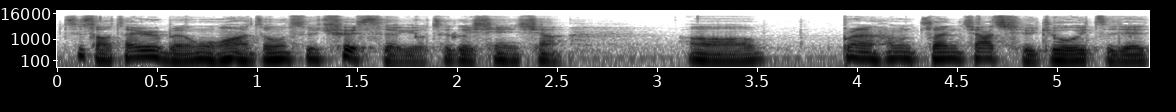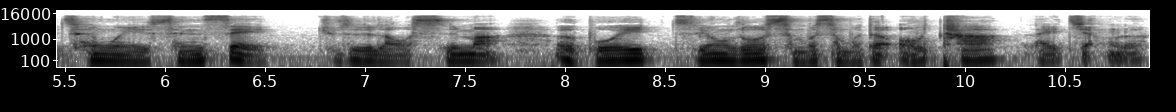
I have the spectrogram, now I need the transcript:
至少在日本文化中是确实有这个现象，呃，不然他们专家其实就会直接称为神 say。就是老师嘛，而不会只用说什么什么的哦，他来讲了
